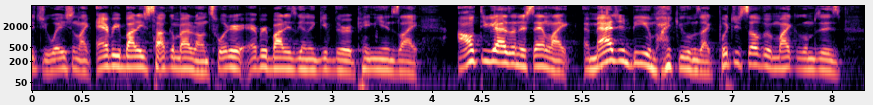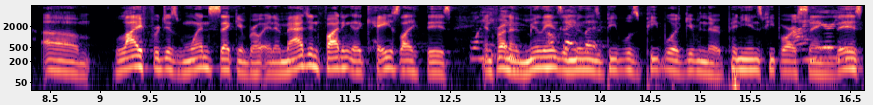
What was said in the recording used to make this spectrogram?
Situation like everybody's talking about it on Twitter. Everybody's gonna give their opinions. Like I don't think you guys understand. Like imagine being Mike Williams. Like put yourself in Mike Williams's um, life for just one second, bro. And imagine fighting a case like this well, in front of millions okay, and millions of people. People are giving their opinions. People are I saying this.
